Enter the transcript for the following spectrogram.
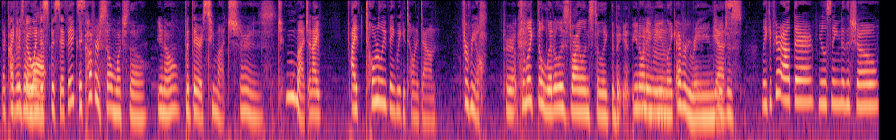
That covers I could go into specifics, It covers so much, though. You know, but there is too much. there is Too much, and I, I totally think we could tone it down, for real. For to like the littlest violence to like the biggest. You know what I mean? Mhm. Like every range. Yes. just Like if you're out there, you're listening to the show,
